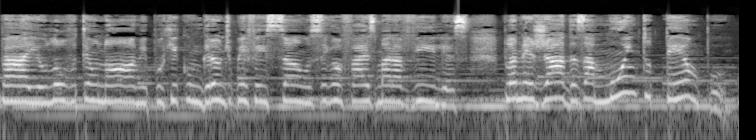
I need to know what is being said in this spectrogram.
Pai, eu louvo teu nome, porque com grande perfeição o Senhor faz maravilhas planejadas há muito tempo.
